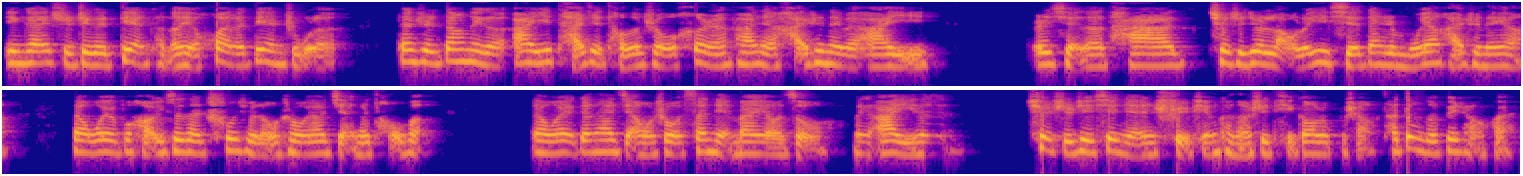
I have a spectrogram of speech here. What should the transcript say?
应该是这个店可能也换了店主了。但是当那个阿姨抬起头的时候，我赫然发现还是那位阿姨，而且呢，她确实就老了一些，但是模样还是那样。但我也不好意思再出去了，我说我要剪个头发。那我也跟她讲，我说我三点半要走。那个阿姨呢，确实这些年水平可能是提高了不少，她动作非常快。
